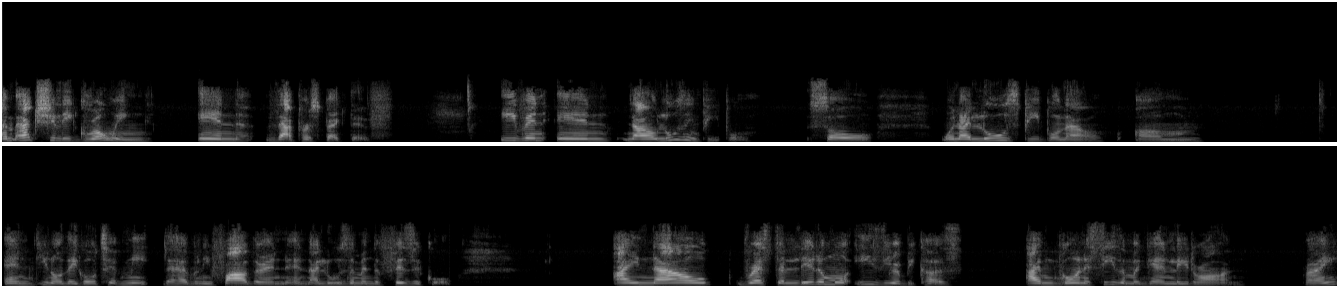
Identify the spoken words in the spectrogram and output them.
I'm actually growing in that perspective. Even in now losing people. So when I lose people now, um, and you know they go to meet the heavenly father and and i lose them in the physical i now rest a little more easier because i'm going to see them again later on right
